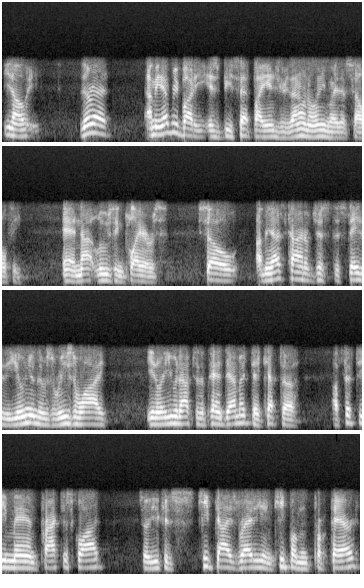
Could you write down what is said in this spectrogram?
you know, they're at. I mean, everybody is beset by injuries. I don't know anybody that's healthy and not losing players. So, I mean, that's kind of just the state of the union. There's a reason why, you know, even after the pandemic, they kept a a 15 man practice squad so you could keep guys ready and keep them prepared.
